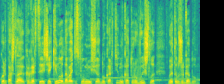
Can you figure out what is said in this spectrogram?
коль пошла, как говорится, речь о кино, давайте вспомним еще одну картину, которая вышла в этом же году.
